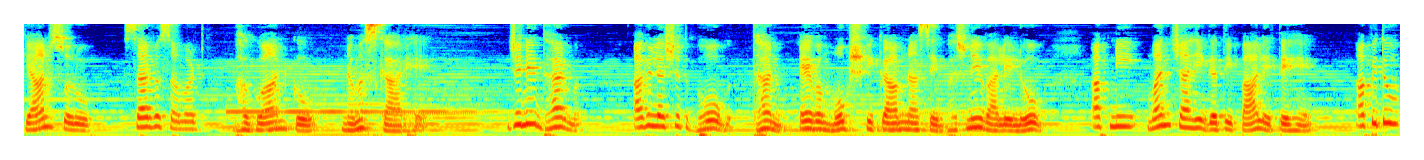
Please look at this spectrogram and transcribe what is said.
ज्ञान स्वरूप सर्व समर्थ भगवान को नमस्कार है। जिन्हें धर्म, अभिलषित भोग, धन एवं मोक्ष की कामना से भजने वाले लोग अपनी मन चाही गति पा लेते हैं। अपितु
